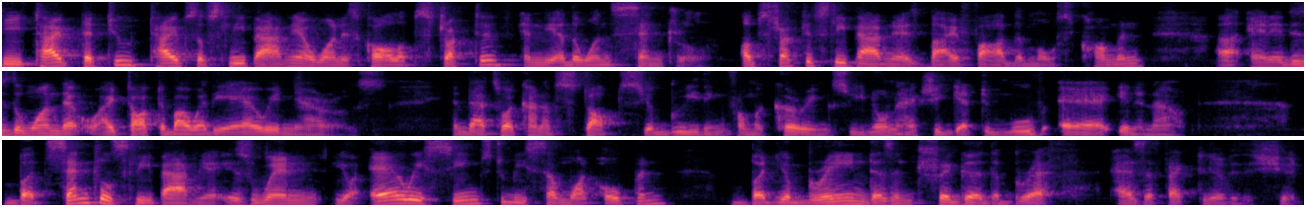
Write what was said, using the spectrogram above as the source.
The type, the two types of sleep apnea, one is called obstructive and the other one central obstructive sleep apnea is by far the most common, uh, and it is the one that I talked about where the airway narrows. And that's what kind of stops your breathing from occurring. So you don't actually get to move air in and out. But central sleep apnea is when your airway seems to be somewhat open, but your brain doesn't trigger the breath as effectively as it should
